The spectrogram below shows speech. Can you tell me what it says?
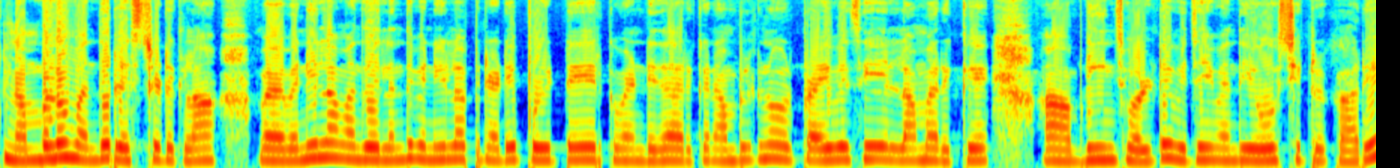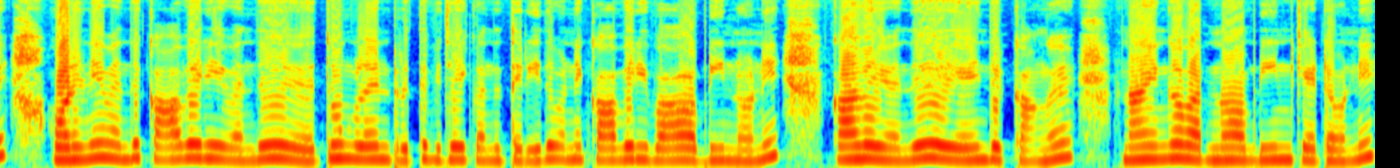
நம்மளும் வந்து ரெஸ்ட் எடுக்கலாம். வெ- வெண்ணிலா வந்ததுலேருந்து வெண்ணிலா பின்னாடியே போயிட்டே இருக்க வேண்டியதாக இருக்குது நம்மளுக்குன்னு ஒரு ப்ரைவசியே இல்லாமல் இருக்குது அப்படின்னு சொல்லிட்டு விஜய் வந்து யோசிச்சுட்ருக்காரு உடனே வந்து காவேரி வந்து தூங்கலைன்றது விஜய்க்கு வந்து தெரியுது. உடனே காவேரி வா அப்படின்னோடனே காவேரி வந்து எழுந்திருக்காங்க. நான் எங்கே வரணும் அப்படின்னு கேட்டவுடனே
